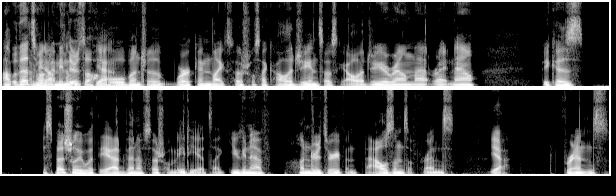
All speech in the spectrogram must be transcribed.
well, that's I mean, what, I mean, there's a yeah. whole bunch of work in like social psychology and sociology around that right now, because especially with the advent of social media, it's like you can have hundreds or even thousands of friends. Yeah. Friends,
